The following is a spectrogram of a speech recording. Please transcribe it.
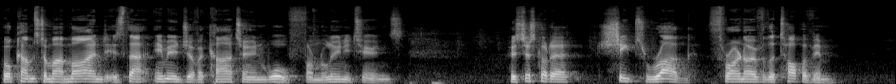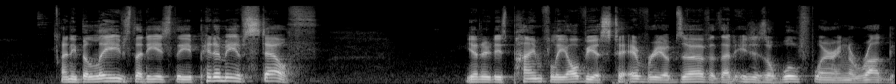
What comes to my mind is that image of a cartoon wolf from Looney Tunes who's just got a sheep's rug thrown over the top of him. And he believes that he is the epitome of stealth. Yet it is painfully obvious to every observer that it is a wolf wearing a rug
